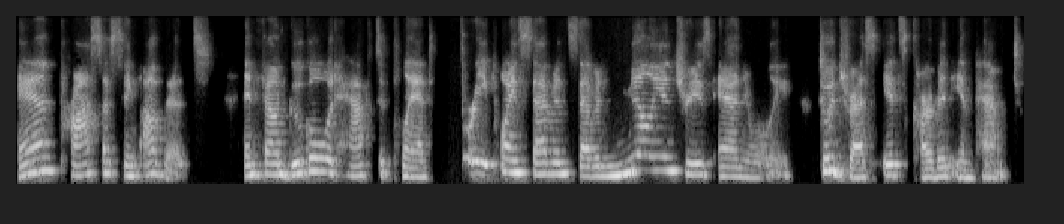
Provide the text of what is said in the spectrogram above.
and processing of it, and found Google would have to plant 3.77 million trees annually to address its carbon impact.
